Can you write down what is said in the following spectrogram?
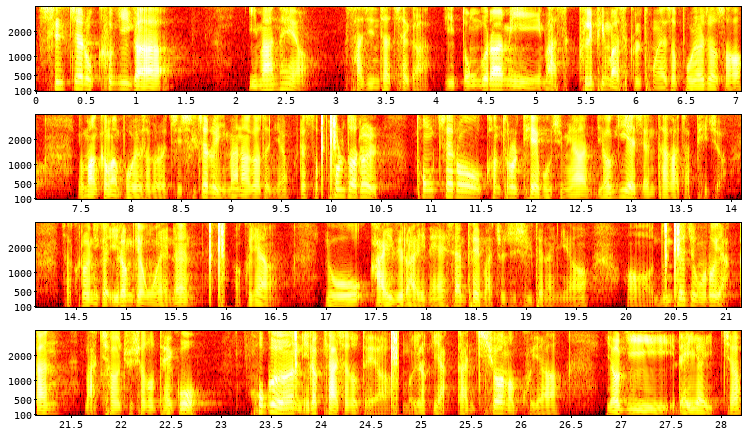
실제로 크기가 이만해요. 사진 자체가 이 동그라미 마스 clipping mask를 통해서 보여줘서 요만큼만 보여서 그렇지 실제로 이만하거든요. 그래서 폴더를 통째로 컨트롤 T에 보시면 여기에 센터가 잡히죠. 자, 그러니까 이런 경우에는 어, 그냥 요 가이드라인에 센터에 맞춰 주실 때는요. 어, 눈대중으로 약간 맞춰 주셔도 되고 혹은 이렇게 하셔도 돼요. 뭐 이렇게 약간 치워 놓고요. 여기 layer 있죠?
